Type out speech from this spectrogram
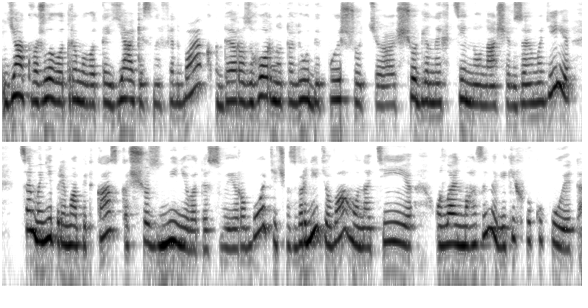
як важливо отримувати якісний фідбек, де розгорнуто люди пишуть, е, що для них цінно у нашій взаємодії, це мені пряма підказка, що змінювати в своїй роботі. Зверніть увагу на ті онлайн-магазини, в яких ви купуєте.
